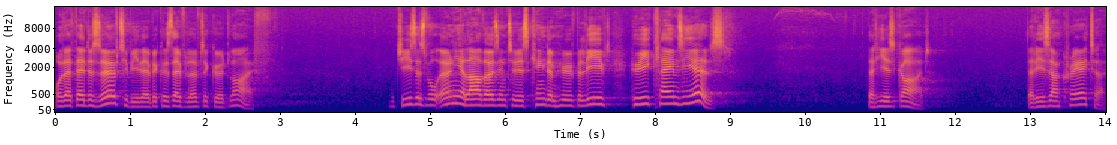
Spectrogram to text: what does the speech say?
or that they deserve to be there because they've lived a good life. Jesus will only allow those into his kingdom who have believed who he claims he is that he is God, that he is our creator,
